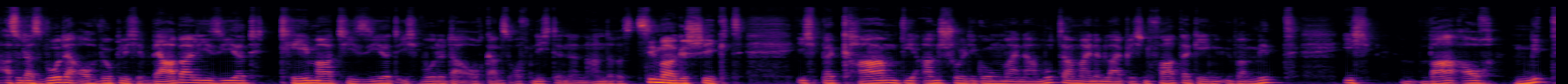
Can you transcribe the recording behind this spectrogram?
Also das wurde auch wirklich verbalisiert, thematisiert. Ich wurde da auch ganz oft nicht in ein anderes Zimmer geschickt. Ich bekam die Anschuldigung meiner Mutter, meinem leiblichen Vater gegenüber mit. Ich war auch Mitwisser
